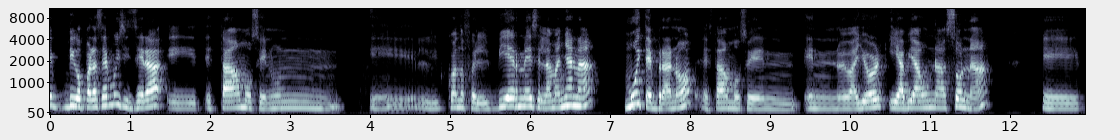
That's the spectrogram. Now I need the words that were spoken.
eh, digo, para ser muy sincera, eh, estábamos en un, eh, el- ¿cuándo fue? El viernes en la mañana, muy temprano, estábamos en, en Nueva York y había una zona, eh,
